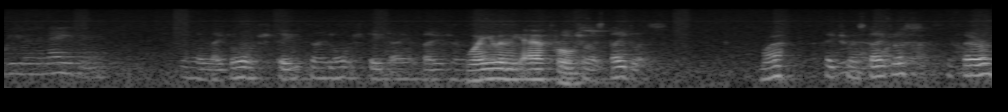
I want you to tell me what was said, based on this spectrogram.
Were you in the Navy? I mean, they launched D, they launched D-Day invasion. Were you in the Air Force? HMS Daedalus. Where? HMS Daedalus, Fareham.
